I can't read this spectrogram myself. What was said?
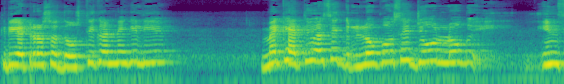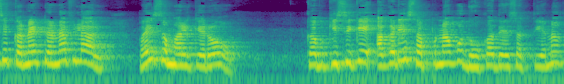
क्रिएटरों से दोस्ती करने के लिए? मैं कहती हूँ ऐसे लोगों से जो लोग इनसे कनेक्ट है ना फ़िलहाल, भाई संभल के रहो। कब किसी के, अगर ये सपना को धोखा दे सकती है ना,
